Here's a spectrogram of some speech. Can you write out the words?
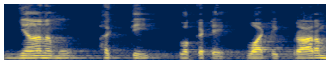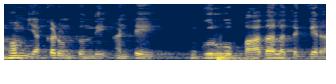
జ్ఞానము భక్తి ఒక్కటే వాటి ప్రారంభం ఎక్కడుంటుంది అంటే గురువు పాదాల దగ్గర.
